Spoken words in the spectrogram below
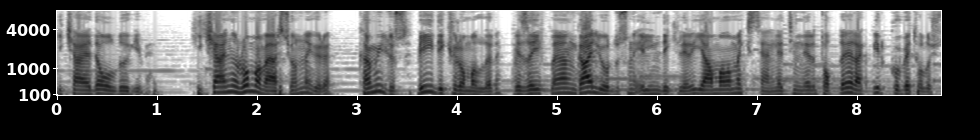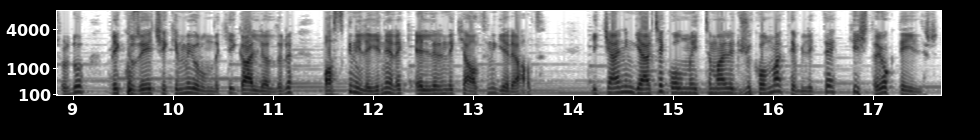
hikayede olduğu gibi. Hikayenin Roma versiyonuna göre Camillus Veyi'deki Romalıları ve zayıflayan Galya ordusunun elindekileri yağmalamak isteyen Latinleri toplayarak bir kuvvet oluşturdu ve kuzeye çekilme yolundaki Galyalıları baskın ile yenerek ellerindeki altını geri aldı. Hikayenin gerçek olma ihtimali düşük olmakla birlikte hiç de yok değildir.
